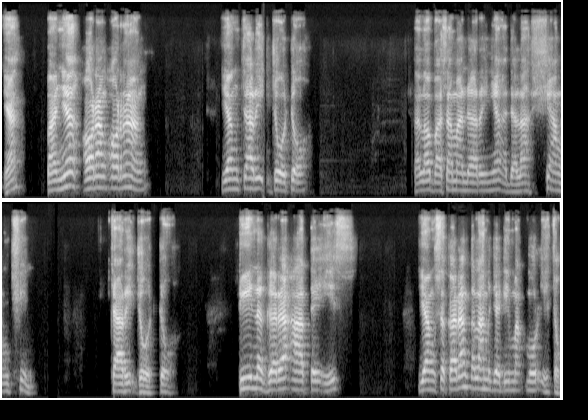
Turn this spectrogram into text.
Ya, banyak orang-orang yang cari jodoh. Kalau bahasa Mandarinnya adalah Xiangqin. Cari jodoh. Di negara ateis yang sekarang telah menjadi makmur itu.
